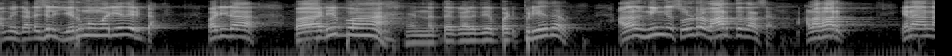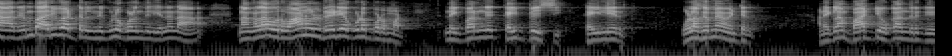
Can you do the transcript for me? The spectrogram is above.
அவன் கடைசியில் எருமை மாதிரியே தான் இருப்பான். படிடா படிப்பான். என்னத்தை கழுதிய படி இப்படியே தான் இருக்கும். அதனால் நீங்கள் சொல்கிற வார்த்தை தான் சார். அழகா இருக்கு. ஏன்னா நான் ரொம்ப அறிவாற்றல் இன்னைக்குள்ள குழந்தைகள் என்னென்னா நாங்களாம் ஒரு வானொலி ரேடியோ கூட போட மாட்டோம். இன்னைக்கு பாருங்கள் கைபேசி கையிலே இருக்கு. உலகமே அவன்ட்டு இருக்கு. அன்றைக்கெலாம் பாட்டி உட்காந்துருக்கு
